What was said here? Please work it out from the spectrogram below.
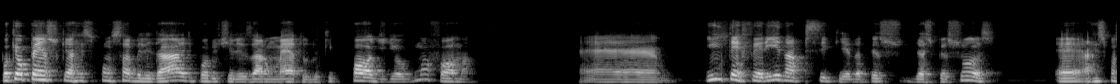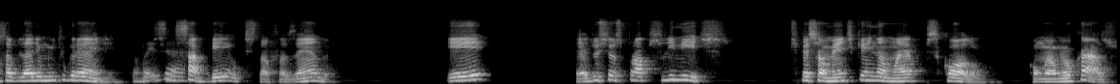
porque eu penso que a responsabilidade por utilizar um método que pode, de alguma forma, é, interferir na psique da, das pessoas, é, a responsabilidade é muito grande. Então, pois precisa é. saber o que está fazendo e é, dos seus próprios limites, especialmente quem não é psicólogo, como é o meu caso.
